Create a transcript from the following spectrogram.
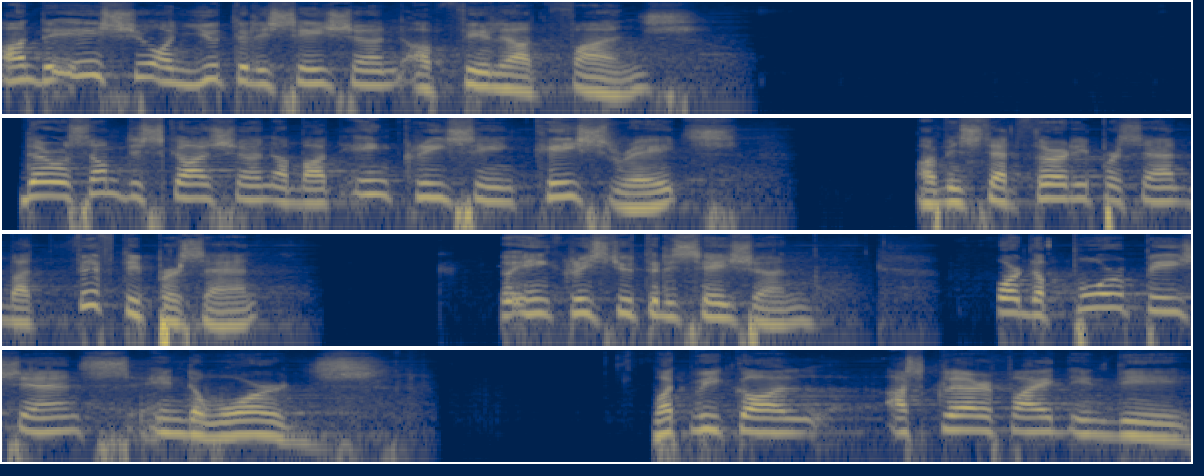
on the issue on utilization of PhilHealth funds, there was some discussion about increasing case rates of instead 30% but 50% to increase utilization for the poor patients in the wards. What we call, as clarified in the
